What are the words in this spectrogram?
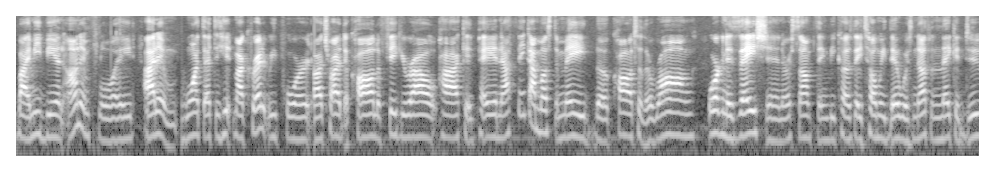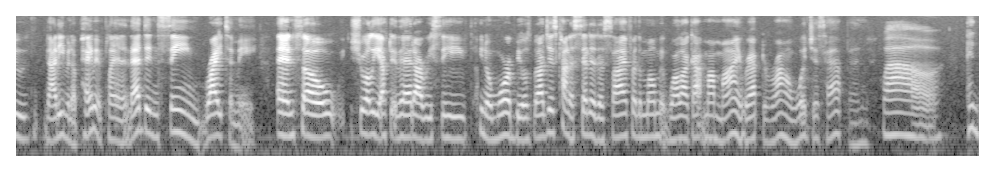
by me being unemployed, I didn't want that to hit my credit report. I tried to call to figure out how I could pay. And I think I must have made the call to the wrong organization or something because they told me there was nothing they could do, not even a payment plan. And that didn't seem right to me. And so shortly after that, I received, you know, more bills, but I just kind of set it aside for the moment while I got my mind wrapped around what just happened. Wow. And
